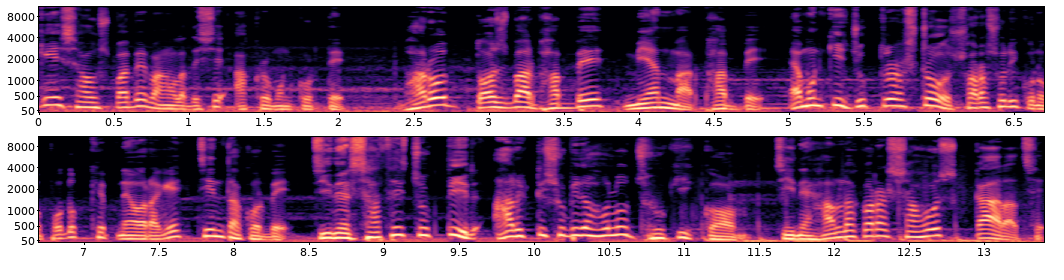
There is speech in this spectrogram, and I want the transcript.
কে সাহস পাবে বাংলাদেশে আক্রমণ করতে? ভারত দশবার ভাববে, মিয়ানমার ভাববে, এমনকি যুক্তরাষ্ট্র সরাসরি কোনো পদক্ষেপ নেওয়ার আগে চিন্তা করবে। চীনের সাথে চুক্তির আরেকটি সুবিধা হলো ঝুঁকি কম। চীনে হামলা করার সাহস কার আছে?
